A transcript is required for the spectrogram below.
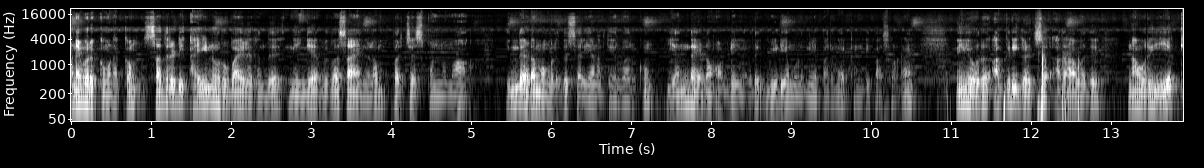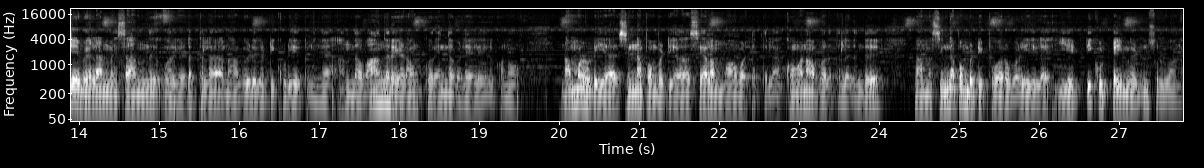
அனைவருக்கும் வணக்கம். சதுரடி ஐநூறு ரூபாயிலிருந்து நீங்கள் விவசாய நிலம் பர்ச்சேஸ் பண்ணணுமா இந்த இடம் உங்களுக்கு சரியான தேர்வாக இருக்கும். எந்த இடம் அப்படிங்கிறது வீடியோ முழுமையாக பாருங்கள் கண்டிப்பாக சொல்கிறேன் நீங்கள் ஒரு அக்ரிகல்ச்சர் அதாவது நான் ஒரு இயற்கை வேளாண்மை சார்ந்து ஒரு இடத்துல நான் வீடு கட்டி குடியிருக்கணுங்க. அந்த வாங்குகிற இடம் குறைந்த விலையில் இருக்கணும். நம்மளுடைய சின்னப்பம்பட்டி அதாவது சேலம் மாவட்டத்தில் கொங்கனாபுரத்துலேருந்து நம்ம சின்னப்பம்பட்டி போகிற வழியில் எட்டி குட்டை மேடுன்னு சொல்லுவாங்க.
